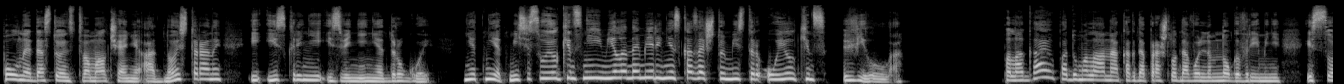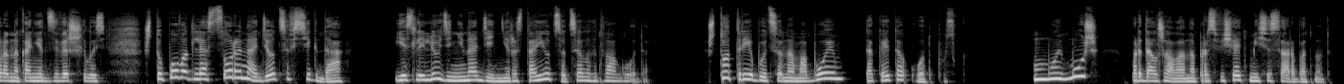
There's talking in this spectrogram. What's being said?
полное достоинство молчания одной стороны и искренние извинения другой. Нет-нет, миссис Уилкинс не имела намерения сказать, что мистер Уилкинс — вилла. «Полагаю», — подумала она, когда прошло довольно много времени и ссора наконец завершилась, что повод для ссоры найдется всегда, если люди ни на день не расстаются целых два года. Что требуется нам обоим, так это отпуск. «Мой муж», продолжала она просвещать миссис Арбатнут.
